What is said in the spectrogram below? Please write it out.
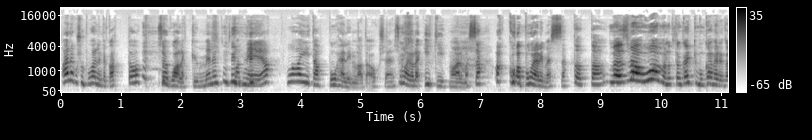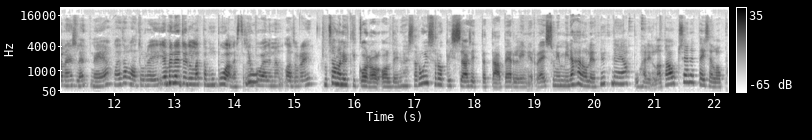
Aina kun sun puhelinta kattoo, se on joku alle 10. Mä oot, Nea, laita puhelin lataukseen. Sulla ei ole iki maailmassa akkua puhelimessa. Totta. Mä, mä oon huomannut, että on kaikki mun kaverit on silleen, että Nea, laita laturiin. Ja menee tyyli laittaa mun puolesta sen Juu. puhelimen laturiin. Mutta sama nytkin, kun ol- oltiin yhdessä Ruisrokissa ja sitten tää Berliinin reissu, niin minähän olin, että nyt Nea, puhelin lataukseen, ettei se lopu.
